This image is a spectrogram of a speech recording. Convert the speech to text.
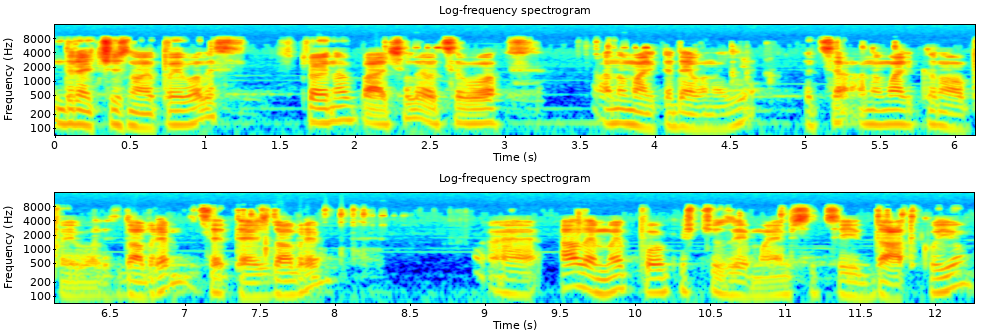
До речі, знову появилась. Щойно бачили, оце аномалька, де вона є? Оця аномалька нова появилась. Добре, це теж добре. Е, Але ми поки що займаємося цією даткою.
